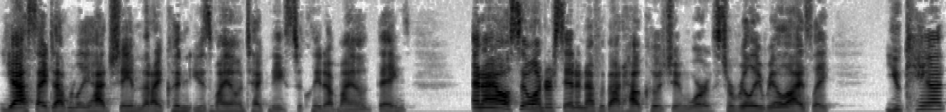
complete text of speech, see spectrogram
yes, I definitely had shame that I couldn't use my own techniques to clean up my own things. And I also understand enough about how coaching works to really realize like you can't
